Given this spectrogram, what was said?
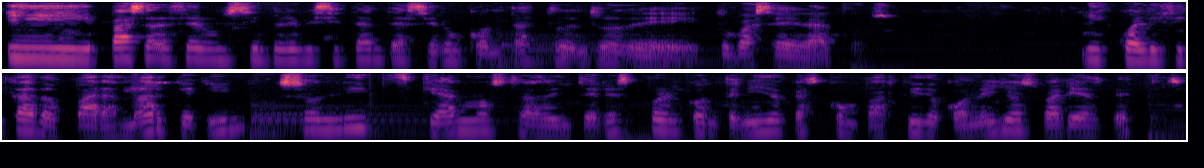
y pasa de ser un simple visitante a ser un contacto dentro de tu base de datos. Y cualificado para marketing son leads que han mostrado interés por el contenido que has compartido con ellos varias veces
